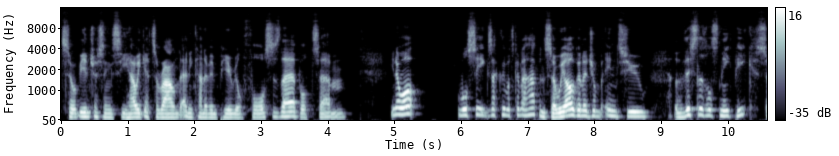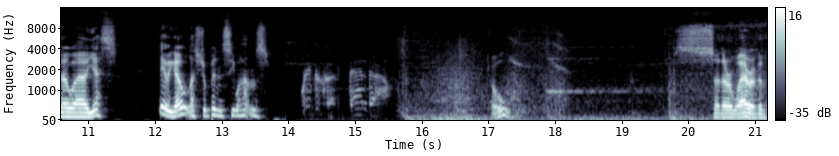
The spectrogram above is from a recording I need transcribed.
so it'll be interesting to see how he gets around any kind of Imperial forces there. But um, you know what? we'll see exactly what's going to happen. So we are going to jump into this little sneak peek. So uh, yes, here we go. Let's jump in and see what happens. Oh. So they're aware of him.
